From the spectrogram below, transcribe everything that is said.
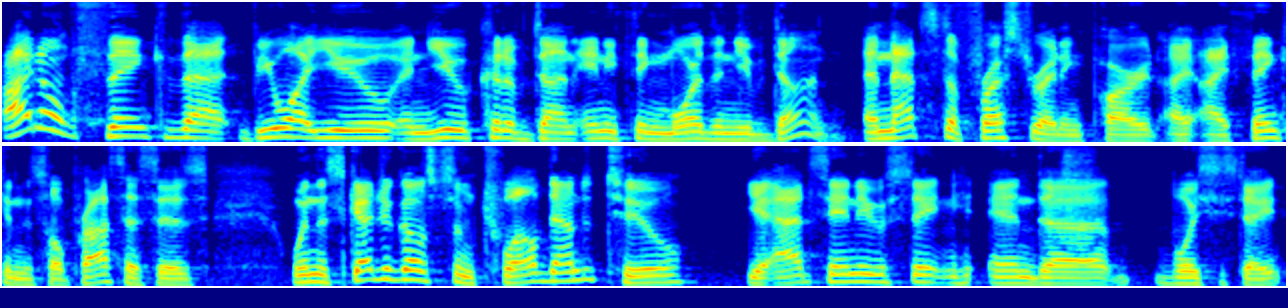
I don't think that BYU and you could have done anything more than you've done. And that's the frustrating part, I, I, think, in this whole process is when the schedule goes from 12 down to 2, you add San Diego State and uh, Boise State.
